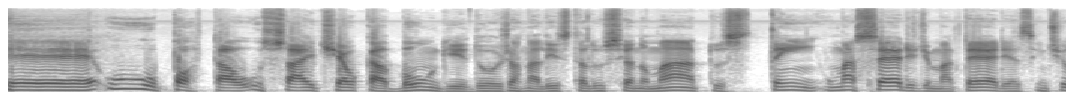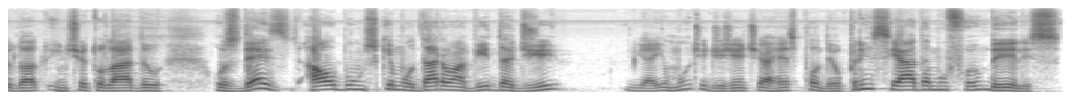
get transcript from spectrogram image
É, o portal, o site El Cabong, do jornalista Luciano Matos, tem uma série de matérias intitulado, intitulado Os 10 álbuns que mudaram a vida de. E aí um monte de gente já respondeu. Prince Adamo foi um deles.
